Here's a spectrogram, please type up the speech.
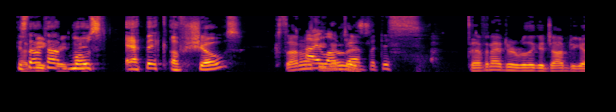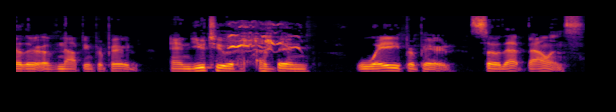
Is that'd that be the most epic of shows? Because I don't know if I you love know Dev, this. but this Dev and I do a really good job together of not being prepared, and you two have been way prepared. So that balance,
